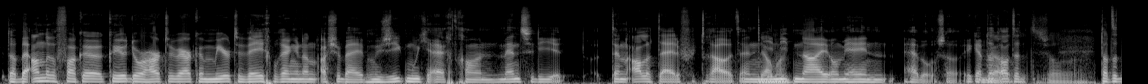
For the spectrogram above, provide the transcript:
dat bij andere vakken kun je door hard te werken meer teweeg brengen dan als je bij muziek moet je echt gewoon mensen die je ten alle tijden vertrouwt en je niet naaien om je heen hebben of zo. Ik heb dat Ja, altijd Dat is wel... eh, dat het,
